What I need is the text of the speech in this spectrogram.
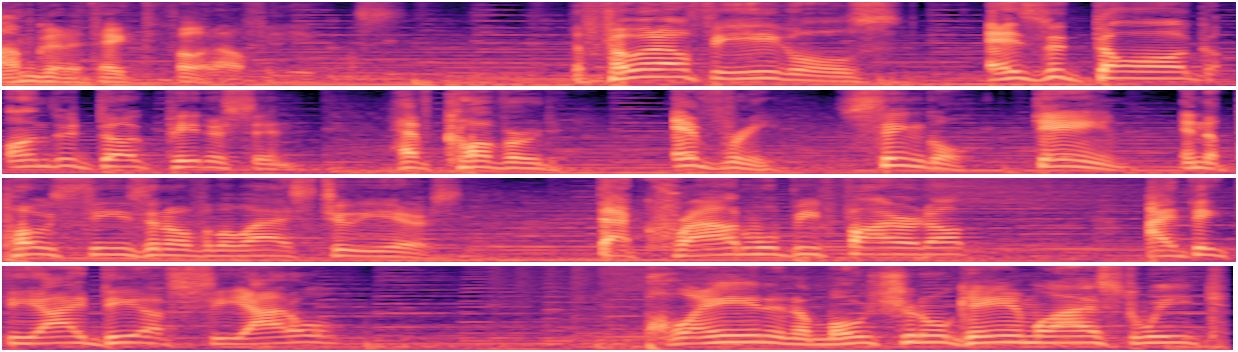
I'm going to take the Philadelphia Eagles. The Philadelphia Eagles, as a dog under Doug Pederson, have covered every single game in the postseason over the last two years. That crowd will be fired up. I think the idea of Seattle playing an emotional game last week,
